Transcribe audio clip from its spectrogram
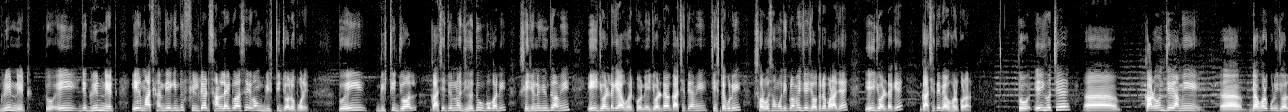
গ্রিন নেট। তো এই যে গ্রিন নেট, এর মাঝখান দিয়ে কিন্তু ফিল্টার্ড সানলাইটও আসে এবং বৃষ্টির জলও পড়ে। তো এই বৃষ্টির জল গাছের জন্য যেহেতু উপকারী, সেই জন্য কিন্তু আমি এই জলটাকে অ্যাভয়েড করি এই জলটা গাছেতে আমি চেষ্টা করি সর্বসম্মতিক্রমে যে যতটা পারা যায় এই জলটাকে গাছেতে ব্যবহার করার। তো এই হচ্ছে কারণ যে আমি ব্যবহার করি জল।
